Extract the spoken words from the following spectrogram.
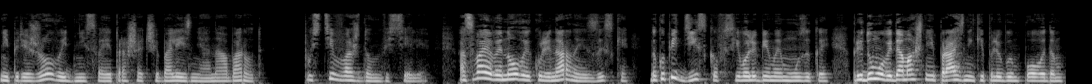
не пережевывай дни своей прошедшей болезни, а наоборот, Пусти в ваш дом веселье. Осваивай новые кулинарные изыски, накупи дисков с его любимой музыкой, придумывай домашние праздники по любым поводам.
